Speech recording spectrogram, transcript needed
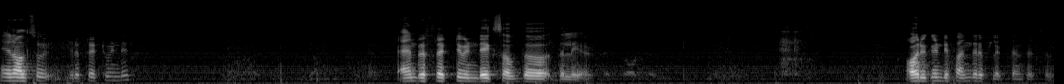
And also refractive index. And refractive index of the, the layer or you can define the reflectance itself.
